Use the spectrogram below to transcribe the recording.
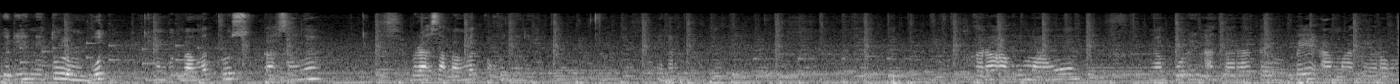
jadi ini tuh lembut banget terus rasanya berasa banget pokoknya nih. Enak. Sekarang aku mau nyampurin antara tempe sama terongnya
